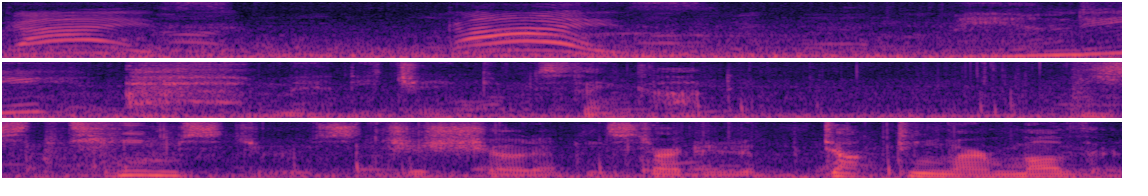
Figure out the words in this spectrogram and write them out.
Guys, guys. Mandy? Ah, Mandy Jenkins, thank God. These Teamsters just showed up and started abducting our mother.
